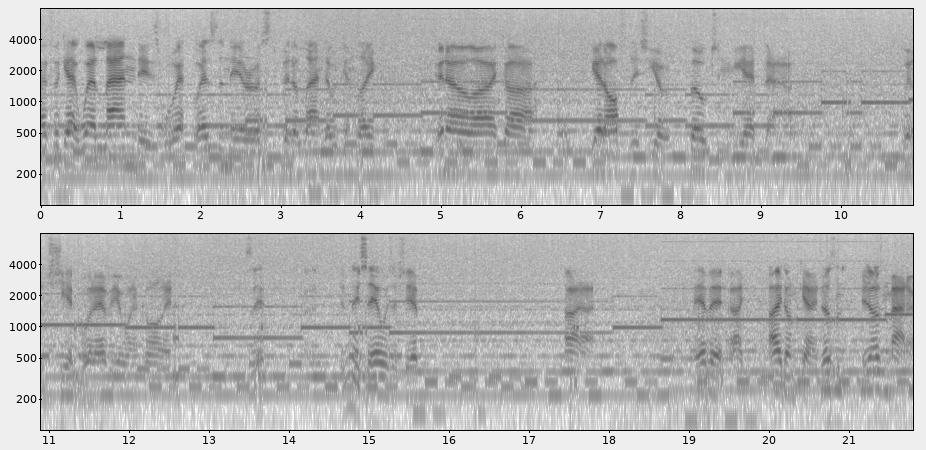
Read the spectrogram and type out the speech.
I forget where land is. Where, where's the nearest bit of land that we can, like, you know, like, uh, get off this your boat and get there. Little ship, whatever you want to call it. It? Didn't they say it was a ship? Maybe, I, I don't care. It doesn't, it doesn't matter.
